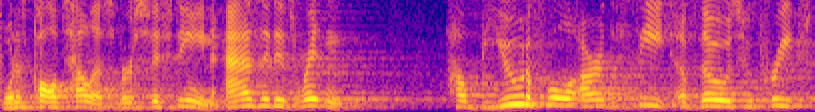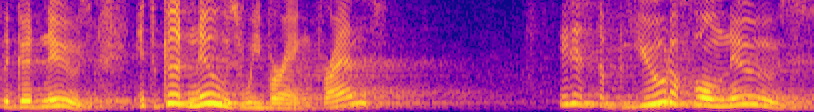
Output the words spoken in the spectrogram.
What does Paul tell us? Verse 15 As it is written, how beautiful are the feet of those who preach the good news. It's good news we bring, friends. It is the beautiful news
